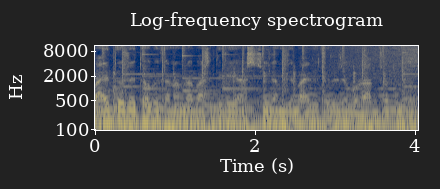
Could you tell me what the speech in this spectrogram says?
বাইরে বাইরেতেও যেতে হবে, কারণ আমরা বাসা থেকে আসছিলাম যে বাইরে চলে যাব, রাত যতই হোক।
